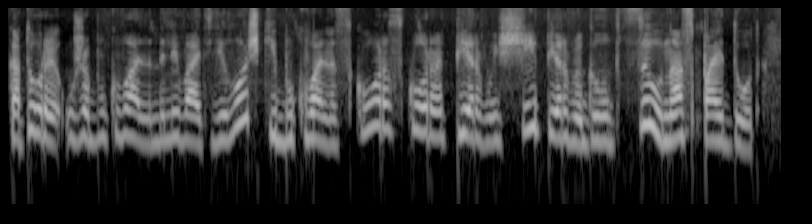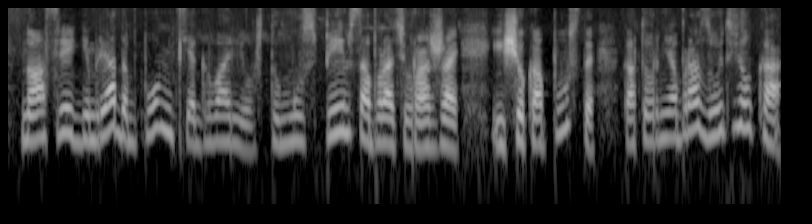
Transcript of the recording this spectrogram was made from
которые уже буквально наливают вилочки, и буквально скоро-скоро первые щи, первые голубцы у нас пойдут. Ну а средним рядом, помните, я говорила, что мы успеем собрать урожай и еще капусты, которые не образуют вилка,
